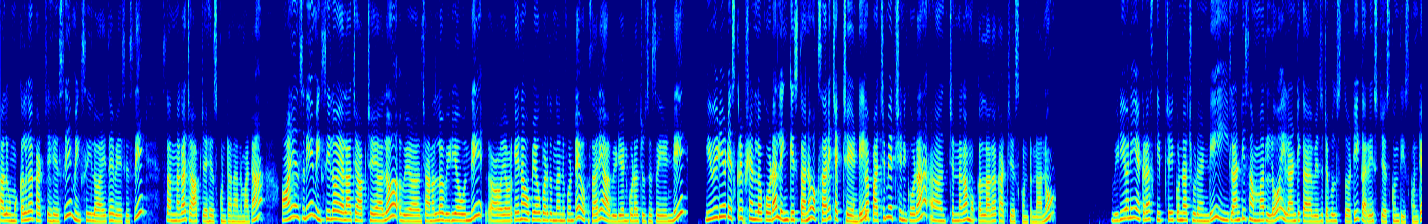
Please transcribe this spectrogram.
నాలుగు ముక్కలుగా కట్ చేసేసి మిక్సీలో అయితే వేసేసి సన్నగా చాప్ చేసేసుకుంటాను అనమాట ఆనియన్స్ని మిక్సీలో ఎలా చాప్ చేయాలో ఛానల్లో వీడియో ఉంది. ఎవరికైనా ఉపయోగపడుతుంది అనుకుంటే ఒకసారి ఆ వీడియోని కూడా చూసేసేయండి. ఈ వీడియో డిస్క్రిప్షన్లో కూడా లింక్ ఇస్తాను. ఒకసారి చెక్ చేయండి. ఇక పచ్చిమిర్చిని కూడా చిన్నగా ముక్కల్లాగా కట్ చేసుకుంటున్నాను. వీడియోని ఎక్కడ స్కిప్ చేయకుండా చూడండి. ఇలాంటి సమ్మర్లో ఇలాంటి వెజిటబుల్స్ తోటి కర్రీస్ చేసుకుని తీసుకుంటే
